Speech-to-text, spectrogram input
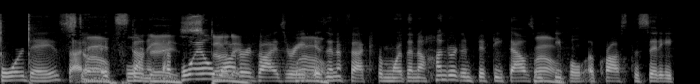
Four days? Wow, it's four stunning. Days. A boil stunning. water advisory wow. is in effect for more than 150,000 wow. people across the city.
